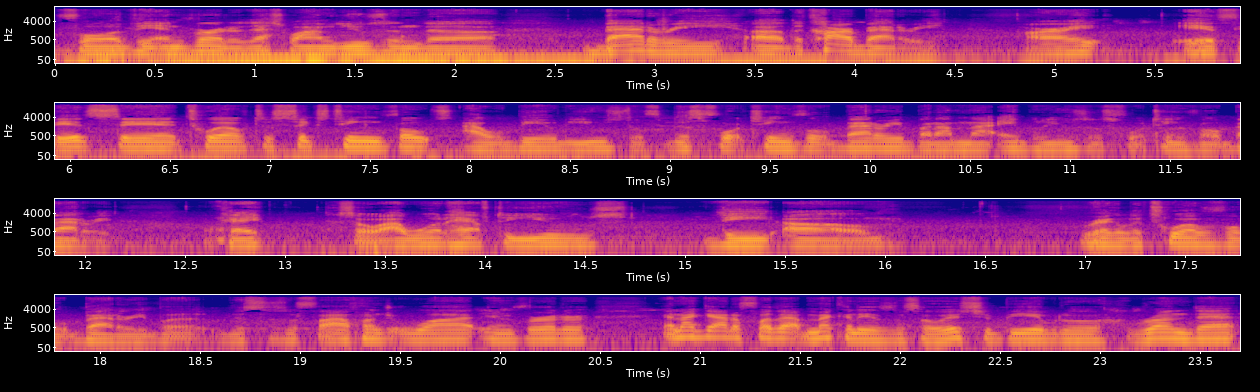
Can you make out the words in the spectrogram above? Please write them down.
for the inverter. That's why I'm using the battery, uh, the car battery. All right. If it said 12 to 16 volts, I will be able to use this 14 volt battery, but I'm not able to use this 14 volt battery. Okay. So I would have to use the, um, regular 12 volt battery, but this is a 500 watt inverter and I got it for that mechanism. So it should be able to run that.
